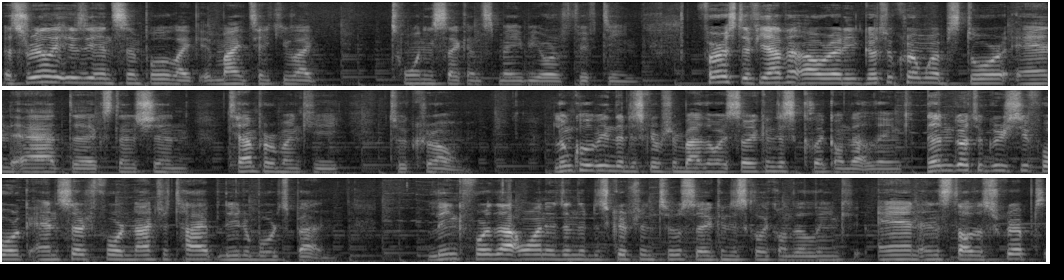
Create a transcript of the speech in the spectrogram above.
It's really easy and simple like it might take you like 20 seconds maybe or 15 First, if you haven't already, go to Chrome Web Store and add the extension TamperMonkey to Chrome. Link will be in the description by the way, so you can just click on that link. Then go to Greasy Fork and search for NitroType Leaderboards button. Link for that one is in the description too, so you can just click on the link and install the script.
